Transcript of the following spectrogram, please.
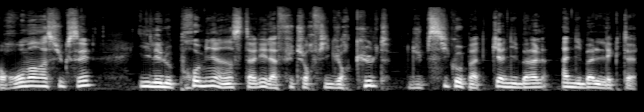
Roman à succès, il est le premier à installer la future figure culte du psychopathe cannibale Hannibal Lecter.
